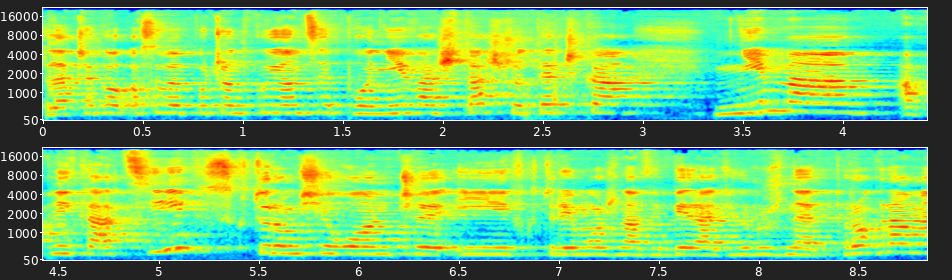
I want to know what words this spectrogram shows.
Dlaczego osoby początkujące? Ponieważ ta szczoteczka nie ma aplikacji, z którą się łączy i w której można wybierać różne programy,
